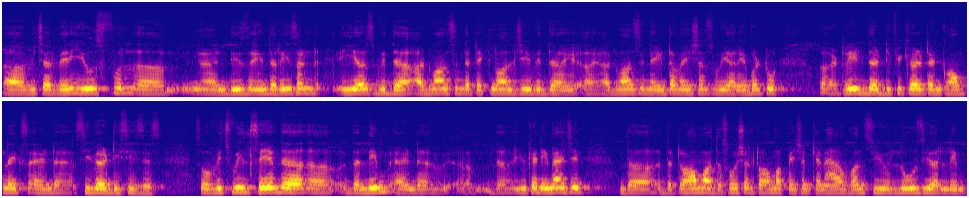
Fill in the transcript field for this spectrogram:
uh, which are very useful uh, and these in the recent years with the advance in the technology, with the uh, advance in the interventions, we are able to uh, treat the difficult and complex and uh, severe diseases. So which will save the, uh, the limb and um, the, you can imagine the, the trauma, the social trauma patient can have once you lose your limb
